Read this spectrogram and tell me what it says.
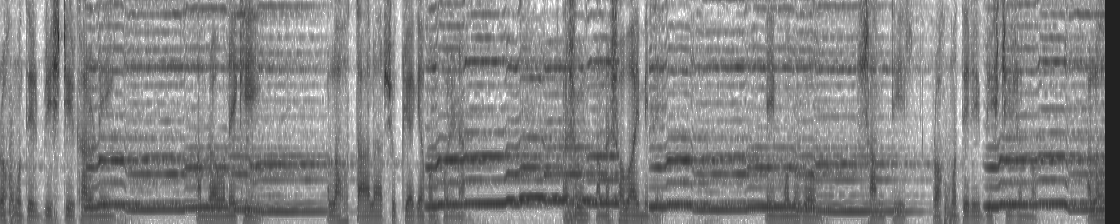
রহমতের বৃষ্টির কারণেই আমরা অনেকেই আল্লাহ তাআলার শুক্রিয়া জ্ঞাপন করি না। আসুন আমরা সবাই মিলে এই মনোরম, শান্তির, রহমতের এই বৃষ্টির জন্য আল্লাহ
